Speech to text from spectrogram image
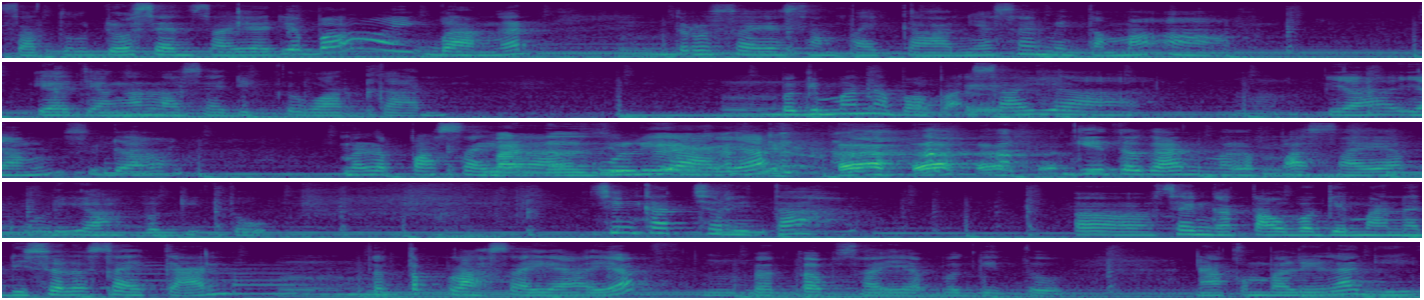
satu dosen saya dia baik banget. Terus saya sampaikan ya saya minta maaf ya janganlah saya dikeluarkan Hmm. bagaimana bapak Oke. saya Hmm. ya yang sudah melepas saya Bandel juga kuliah ya. ya, gitu kan melepas saya kuliah begitu singkat cerita eh, saya nggak tahu bagaimana diselesaikan Hmm. tetaplah saya ya Hmm. tetap saya begitu nah kembali lagi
